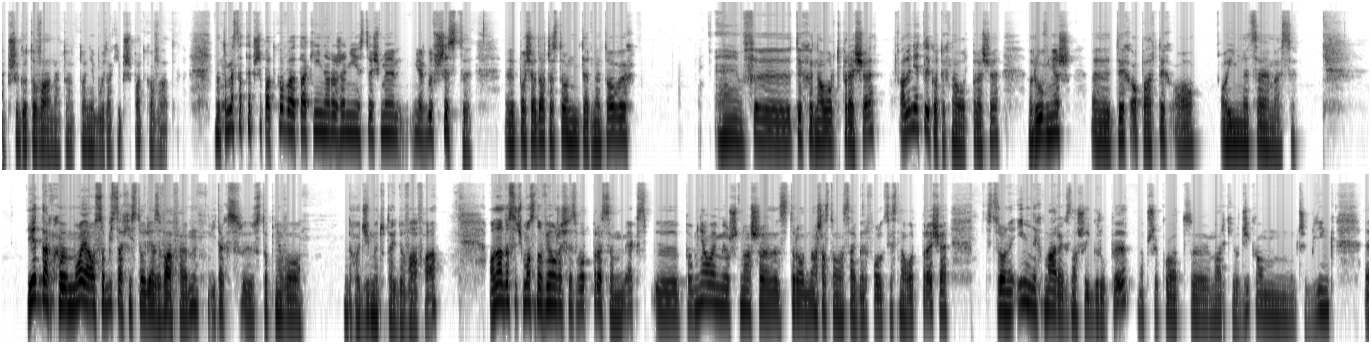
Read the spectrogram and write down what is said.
przygotowane. To, to nie był taki przypadkowy atak. Natomiast na te przypadkowe ataki narażeni jesteśmy jakby wszyscy. Posiadacze stron internetowych, w tych na WordPressie, ale nie tylko tych na WordPressie, również e, tych opartych o, o inne CMS-y. Jednak moja osobista historia z WAF-em i tak stopniowo dochodzimy tutaj do WAF-a, ona dosyć mocno wiąże się z WordPressem. Jak wspomniałem już, nasza strona, nasza strona CyberFolks jest na WordPressie. Strony innych marek z naszej grupy, na przykład y, marki OG.com czy Blink, y,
